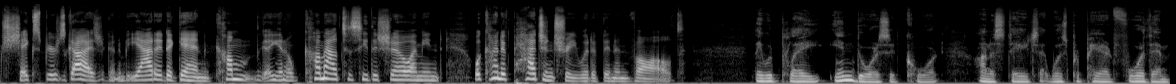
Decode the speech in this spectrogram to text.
Shakespeare's guys are going to be at it again? Come, you know, come out to see the show. I mean, what kind of pageantry would have been involved? They would play indoors at court on a stage that was prepared for them,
